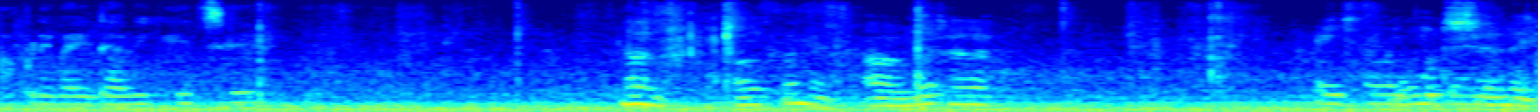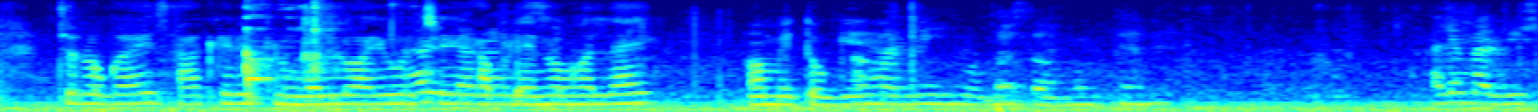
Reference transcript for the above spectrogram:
આપણે વાઈટ આવી ગઈ છે. ચલો ગાઈસ આખરે પણ ગલ્લો આવ્યો છે. આપણે નો હલાય. અમે તો ગયા. બસ અમુક અલે હાલે વીસ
